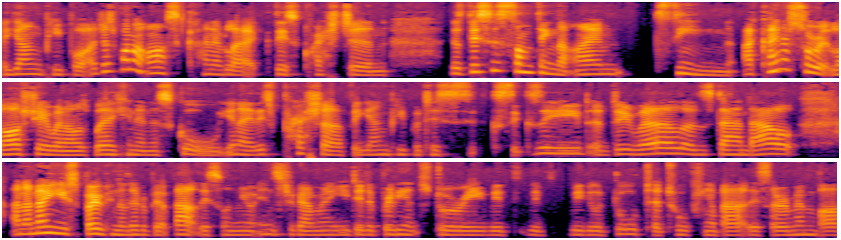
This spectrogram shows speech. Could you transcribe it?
young people, I just want to ask kind of like this question because this is something that I'm seen. I kind of saw it last year when I was working in a school. You know, this pressure for young people to su- succeed and do well and stand out. And I know you've spoken a little bit about this on your Instagram, and you did a brilliant story with with with your daughter talking about this. I remember.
